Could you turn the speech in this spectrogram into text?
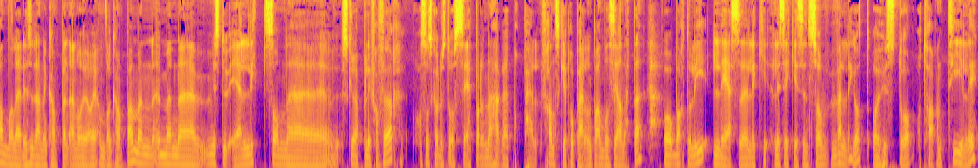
annerledes i denne kampen enn å gjøre i andre kamper, men, men eh, hvis du er litt sånn eh, skrøpelig fra før, og så skal du stå og se på denne her propell, franske propellen på andre siden av nettet, og Bartoli leser Lisicki sin sov veldig godt, og hun står og tar han tidlig.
